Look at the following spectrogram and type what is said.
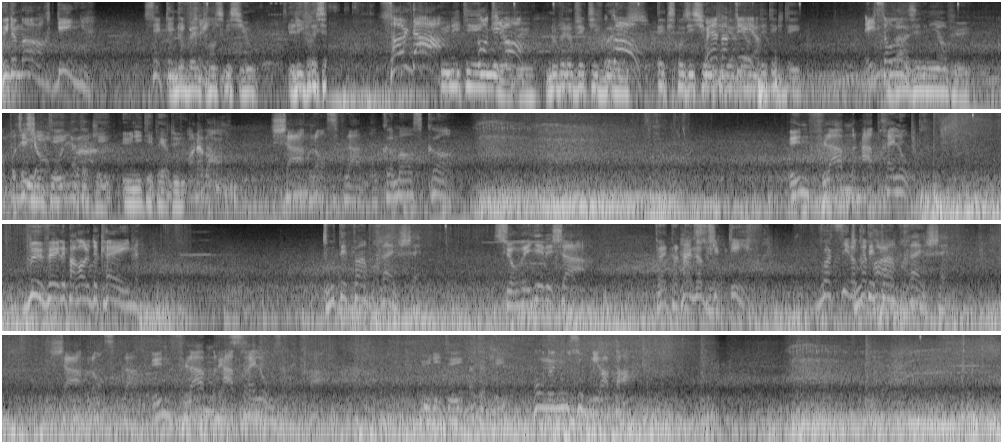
Une mort digne C'était Nouvelle écrit transmission. Livrez ces... Soldats Unité Continuons. Nouvel objectif bonus. Exposition Tiberium partir. détectée. Ils sont où Base ennemie en vue. En position Unité attaquée. Unité perdue. En avant Char lance-flamme, on commence quand? Une flamme après l'autre. Buvez les paroles de Kane Tout est fin prêt, chef. Surveillez les chars. Faites attention. Un objectif Voici notre Tout est fin prêt, chef. Char lance-flamme. Une flamme après l'autre. Unité attaquée. On ne nous oubliera pas.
